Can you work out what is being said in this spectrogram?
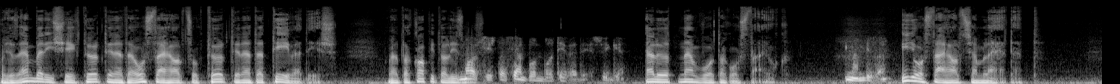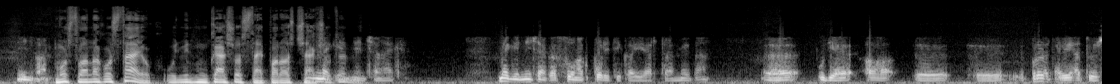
hogy az emberiség története, osztályharcok története tévedés. Mert a kapitalizmus... Marxista szempontból tévedés, igen. Előtt nem voltak osztályok. Nem bizony. Így osztályharc sem lehetett. Így van. Most vannak osztályok? Úgy, mint munkásosztály, parasztság, Megint stb. nincsenek. Megint nincsenek a szónak politikai értelmében. Uh, ugye a uh, uh, proletariátus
